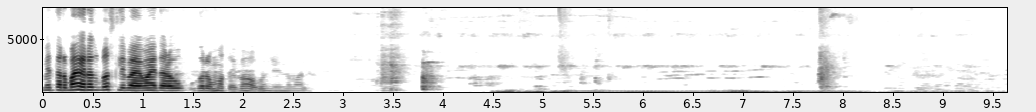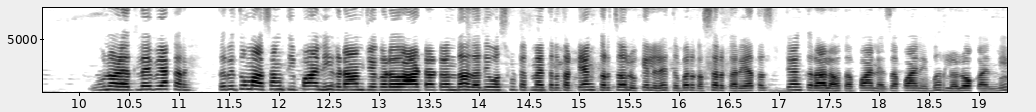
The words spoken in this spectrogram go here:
मी तर बाहेरच बसले बाय मैदाळ गरम होत आहे भाऊ बहिणीनं मला. उन्हाळ्यात लय बेकार आहे. तरी तुम्हाला सांगते पाणी इकडं आमच्याकडं आठ आठ आणि दहा दहा दिवस सुटत नाही तर आता टँकर चालू केलेलं आहे तर बरं का सरकारी. आता टँकर आला होता पाण्याचा पाणी भरलं लोकांनी.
